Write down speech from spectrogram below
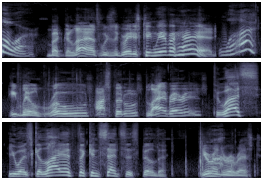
no more. But Goliath was the greatest king we ever had. What? He built roads, hospitals, libraries. To us, he was Goliath the consensus builder. You're under arrest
